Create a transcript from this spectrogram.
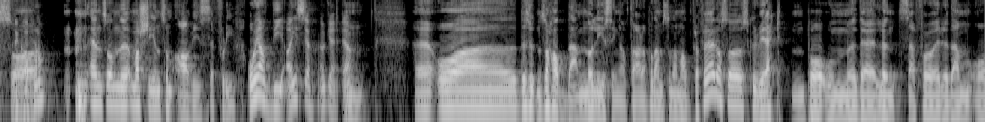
så Hva for noe? En sånn eh, maskin som avviser fly. Å ja, de-ice, ja. Ok, ja. Eh, og dessuten så hadde de noen leasingavtaler på dem som de hadde fra før, og så skulle vi regne på om det lønte seg for dem å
